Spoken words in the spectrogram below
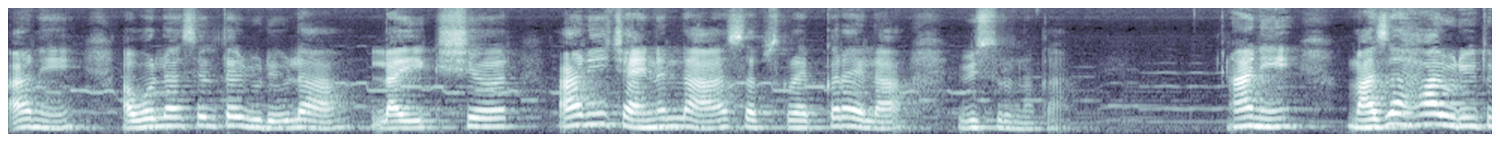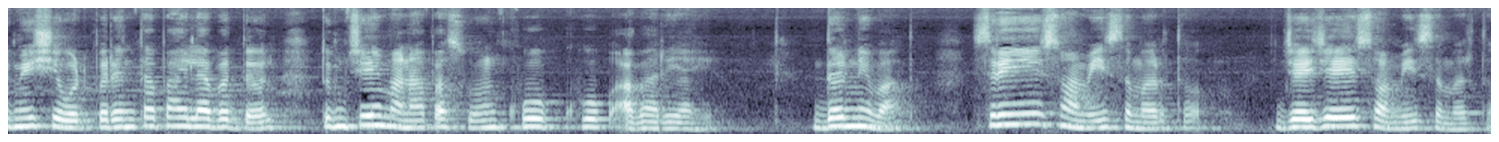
आणि आवडला असेल तर व्हिडिओला लाईक शेअर आणि चॅनलला सबस्क्राईब करायला विसरू नका. आणि माझा हा व्हिडिओ तुम्ही शेवटपर्यंत पाहिल्याबद्दल तुमचे मनापासून खूप खूप आभारी आहे. धन्यवाद. श्री स्वामी समर्थ. जय जय स्वामी समर्थ.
